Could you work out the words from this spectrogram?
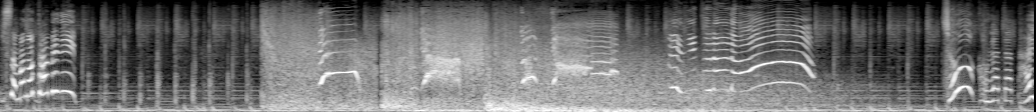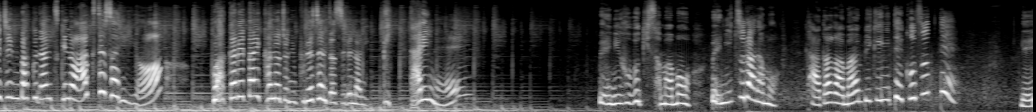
雪様のために。クセサリーよ。別れたい彼女にプレゼントするのにぴったりね。紅吹雪様も紅つららもたかが万引きに手こずって狙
